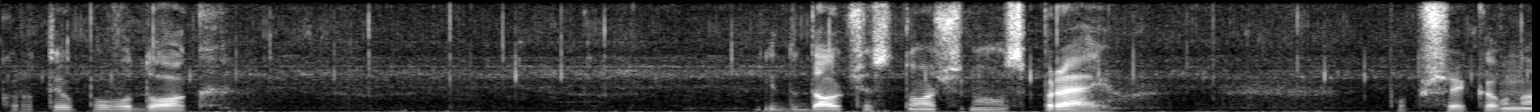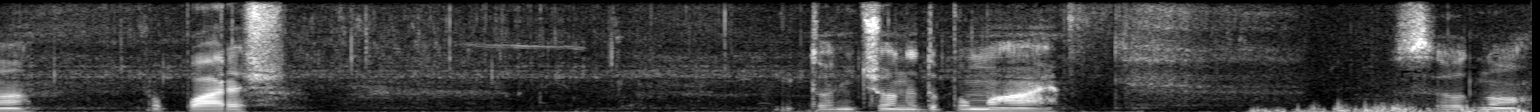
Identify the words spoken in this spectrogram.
Скоротив поводок і додав чесночного спрею. Попшикав на опариш. І то нічого не допомагає. Все одно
